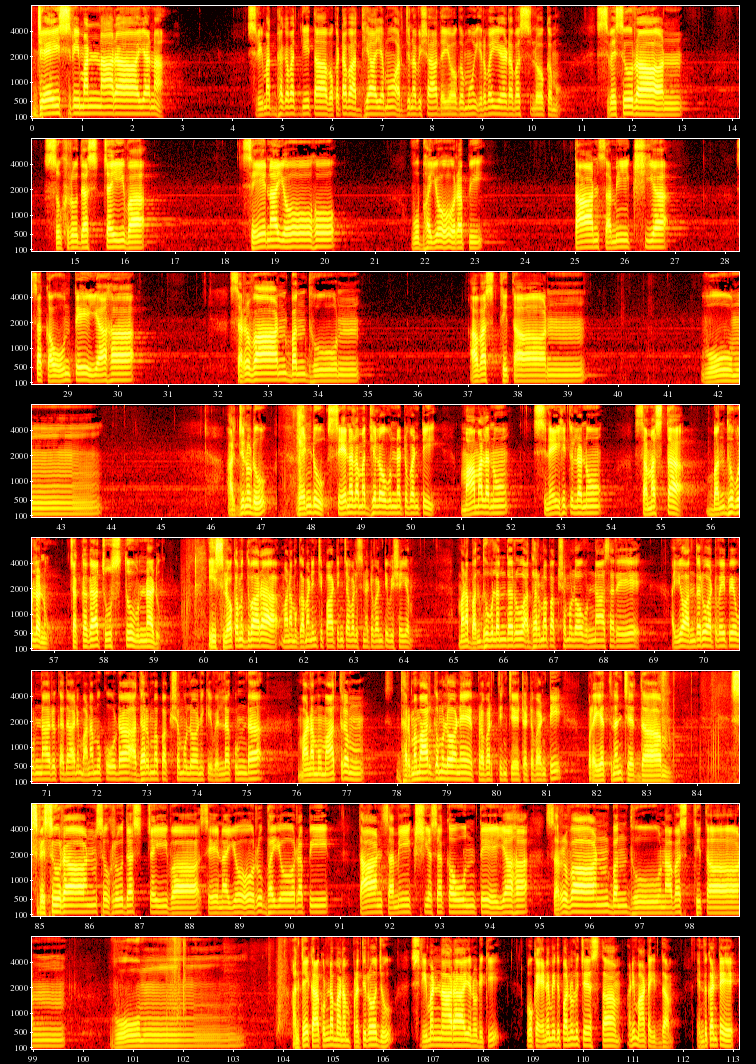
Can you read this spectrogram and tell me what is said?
జై శ్రీమన్నారాయణ. శ్రీమద్భగవద్గీత ఒకటవ అధ్యాయము అర్జున విషాదయోగము ఇరవై ఏడవ శ్లోకము. స్వసురాన్ సుహృదశ్చైవ సేనయో ఉభయోరపి తాన్ సమీక్ష్య स कौन्तेयः सर्वान् बन्धून् अवस्थितान् ఓం అర్జునుడు రెండు సేనల మధ్యలో ఉన్నటువంటి మామలను స్నేహితులను సమస్త బంధువులను చక్కగా చూస్తూ ఉన్నాడు. ఈ శ్లోకము ద్వారా మనము గమనించి పాటించవలసినటువంటి విషయం. మన బంధువులందరూ అధర్మపక్షములో ఉన్నా సరే అయ్యో అందరూ అటువైపే ఉన్నారు కదా అని మనము కూడా అధర్మపక్షములోనికి వెళ్ళకుండా మనము మాత్రం ధర్మ మార్గములోనే ప్రవర్తించేటటువంటి ప్రయత్నం చేద్దాం. స్వసురాన్ సుహృదశ్చైవ సేనయోరుభయోరపి. తాన్ సమీక్ష్య స కౌంతేయ సర్వాన్ బంధూనవస్థితాన్. ఓం. అంతేకాకుండా మనం ప్రతిరోజు శ్రీమన్నారాయణుడికి ఒక ఎనిమిది పనులు చేస్తాం అని మాట ఇద్దాం. ఎందుకంటే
